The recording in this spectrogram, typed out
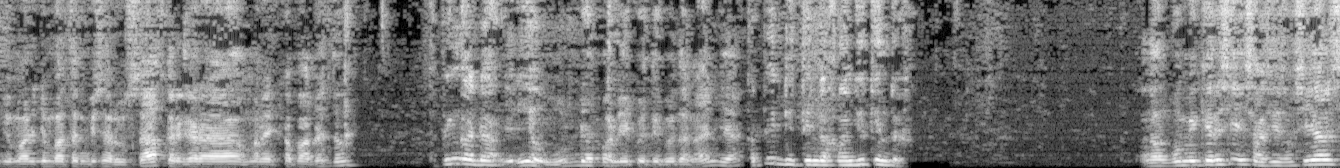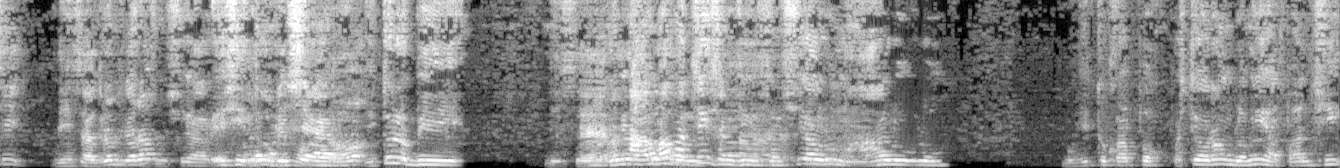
gimana jembatan bisa rusak gara-gara mereka pada tuh tapi nggak ada. jadi ya udah pada ikut-ikutan aja Tapi ditindak lanjutin tuh. Nah, gue mikir sih sanksi sosial sih di Instagram sekarang Sosial. Eh sih itu, Lu di di-share. itu lebih di share Kena banget sih sanksi sosial lu malu lu. Begitu kapok, pasti orang bilangnya "Ya apaan sih?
